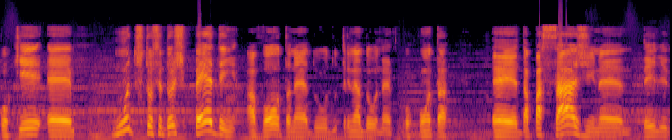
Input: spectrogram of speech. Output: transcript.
Porque é, muitos torcedores pedem a volta né, do, do treinador, né, por conta é, da passagem né, dele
